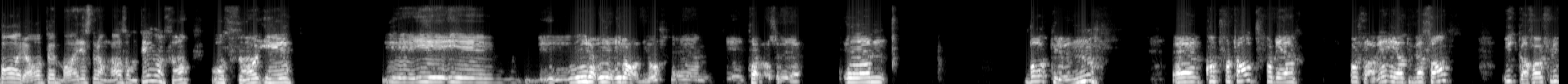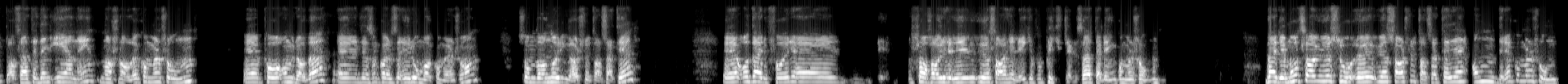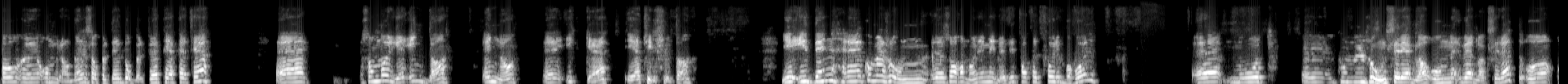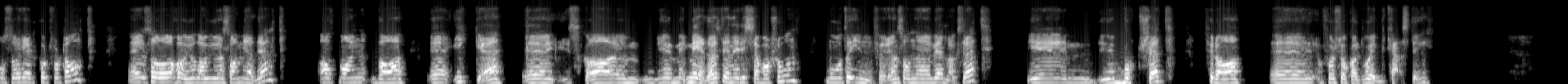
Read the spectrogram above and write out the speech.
barer og puber, restauranter og sånne ting. Også, også i, i, i, i radio, TV osv. Bakgrunnen, kort fortalt, for det forslaget er at USA ikke har slutta seg til den ene internasjonale konvensjonen Eh, på området, eh, det som kalles Roma-konvensjonen, som da Norge har slutta seg til. Eh, og Derfor så har USA heller ikke forpliktelser etter den konvensjonen. Derimot så har USA, slutta seg til den andre konvensjonen på området, den såkalte WPPT, som Norge enda, ennå ikke er tilslutta. I, i den eh, konvensjonen eh, så har man imidlertid tatt et forbehold eh, mot eh, konvensjonens regler om vederlagsrett. Og også helt kort fortalt eh, så har jo da USA meddelt at man da ikke skal meddelt en reservasjon mot å innføre en sånn vederlagsrett, bortsett fra for såkalt webcasting.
